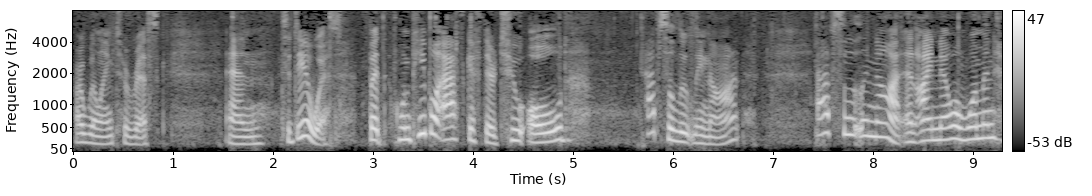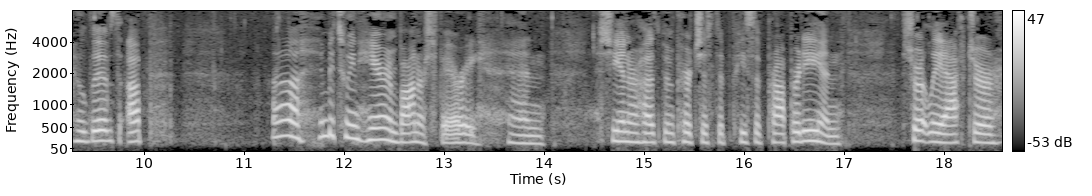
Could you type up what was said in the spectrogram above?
are willing to risk and to deal with. But when people ask if they're too old, absolutely not. Absolutely not. And I know a woman who lives up uh, in between here and Bonners Ferry, and she and her husband purchased a piece of property, and shortly after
